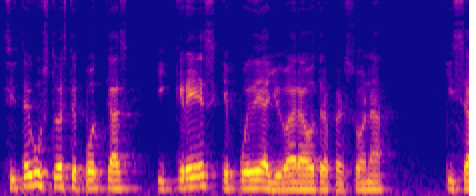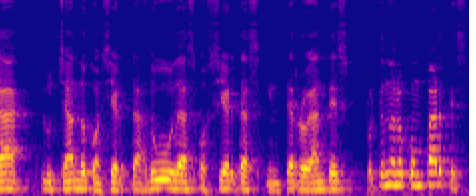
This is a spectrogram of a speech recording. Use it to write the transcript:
Si te gustó este podcast y crees que puede ayudar a otra persona, quizá luchando con ciertas dudas o ciertas interrogantes, ¿por qué no lo compartes?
